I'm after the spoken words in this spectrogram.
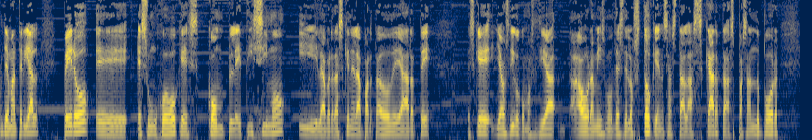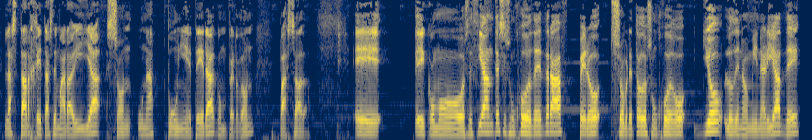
de material, pero eh, es un juego que es completísimo y la verdad es que en el apartado de arte es que ya os digo, como os decía ahora mismo, desde los tokens hasta las cartas, pasando por las tarjetas de maravilla, son una puñetera, con perdón, pasada. Eh, eh, como os decía antes, es un juego de draft, pero sobre todo es un juego, yo lo denominaría de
